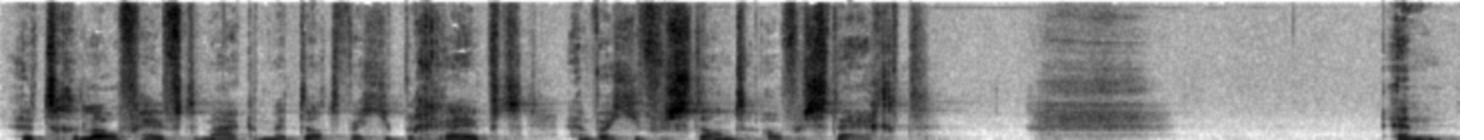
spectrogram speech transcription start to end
het geloof heeft te maken met dat wat je begrijpt en wat je verstand overstijgt. En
